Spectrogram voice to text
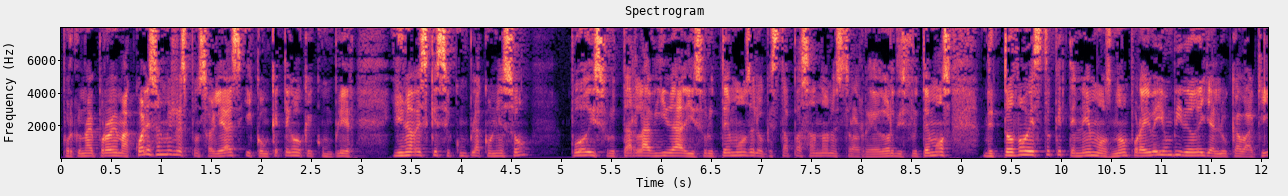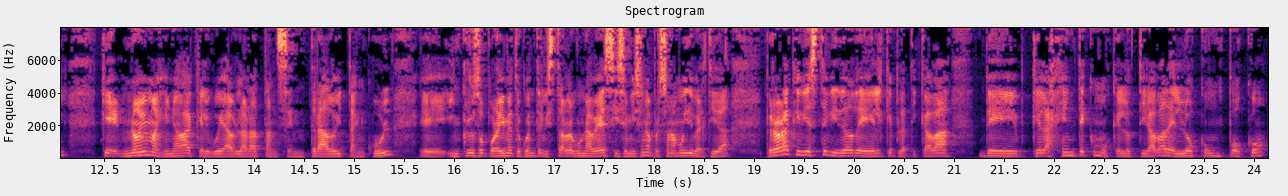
porque no hay problema. ¿Cuáles son mis responsabilidades y con qué tengo que cumplir? Y una vez que se cumpla con eso, puedo disfrutar la vida, disfrutemos de lo que está pasando a nuestro alrededor, disfrutemos de todo esto que tenemos, ¿no? Por ahí veía un video de Yaluka Baki que no imaginaba que el güey hablara tan centrado y tan cool, eh, incluso por ahí me tocó entrevistarlo alguna vez y se me hizo una persona muy divertida, pero ahora que vi este video de él que platicaba de que la gente como que lo tiraba de loco un poco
